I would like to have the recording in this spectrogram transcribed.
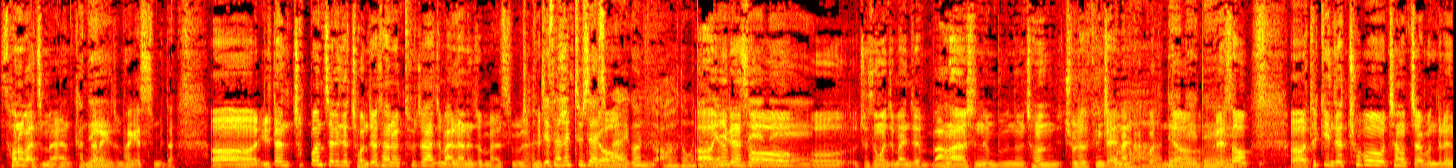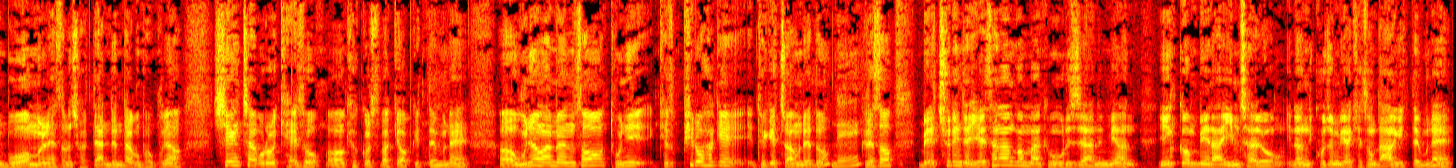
서너 가지만 간단하게 네. 좀 하겠습니다. 어, 일단 첫 번째는 이제 전재산을 투자하지 말라는 좀 말씀을 드리고 싶고요. 전재산을 투자하지 말건 아, 너무 아, 이래서 네. 어, 죄송하지만 이제 망하시는 분을 저는 주변에서 굉장히 많이 아, 봤거든요. 네네네. 그래서 어, 특히 이제 초보 창업자분들은 모험을 해서는 절대 안 된다고 보고요. 시행착오를 계속 어, 겪을 수밖에 없기 때문에 어, 운영하면서 돈이 계속 필요하게 되겠죠 아무래도. 네. 그래서 매출이 이제 예상한 것만큼 오르지 않으면 인건비나 임차 임 차료 이런 고정비가 계속 나가기 때문에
